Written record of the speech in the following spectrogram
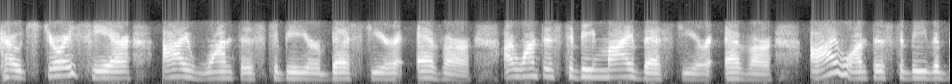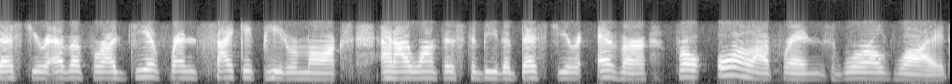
Coach Joyce here. I want this to be your best year ever. I want this to be my best year ever. I want this to be the best year ever for our dear friend Psychic Peter Marks, and I want this to be the best year ever for all our friends worldwide.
